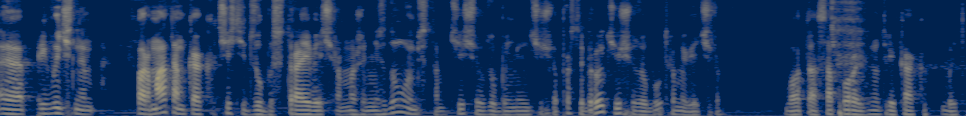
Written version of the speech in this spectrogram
э, привычным форматом, как чистить зубы с утра и вечером. Мы же не задумываемся, там, чищу зубы, не чищу. Я просто беру и чищу зубы утром и вечером. Вот, а с опорой внутри как быть?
